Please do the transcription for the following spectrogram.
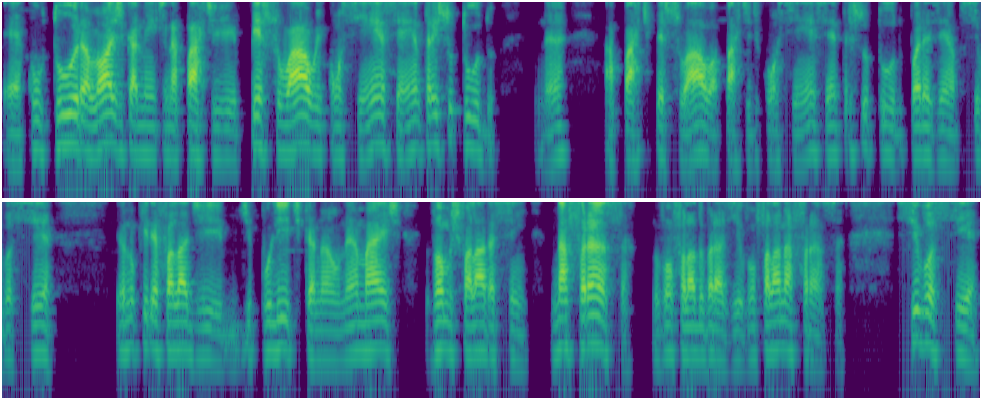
é, cultura. Logicamente, na parte pessoal e consciência entra isso tudo, né? A parte pessoal, a parte de consciência entra isso tudo. Por exemplo, se você, eu não queria falar de, de política não, né? Mas vamos falar assim, na França, não vamos falar do Brasil, vamos falar na França. Se você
